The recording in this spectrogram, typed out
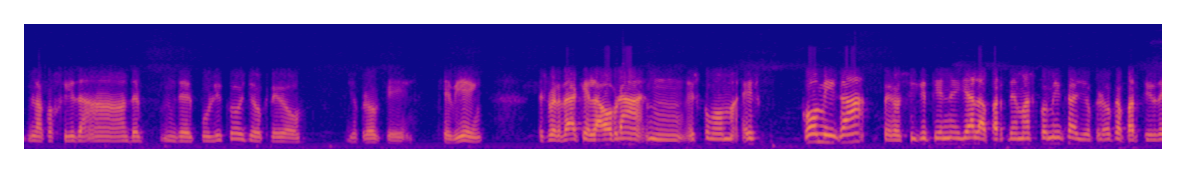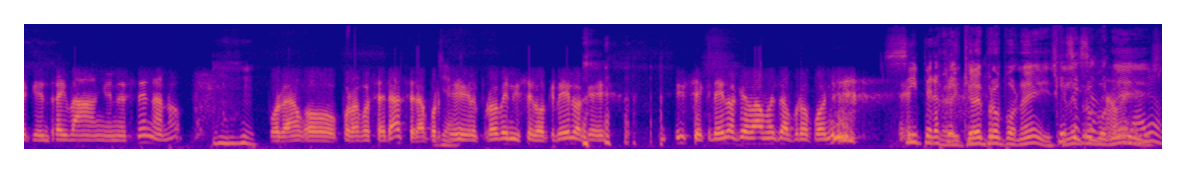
la acogida del, del público, yo creo, yo creo que, que bien. Es verdad que la obra mm, es como es cómica, pero sí que tiene ya la parte más cómica. Yo creo que a partir de que entra Iván en escena, ¿no? Por algo, por algo será, será porque Ya. el prove ni se lo cree lo que ni se cree lo que vamos a proponer. Sí, pero, Pero, ¿qué, ¿y ¿qué, le proponéis? qué ¿Qué, es le proponéis? Claro.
